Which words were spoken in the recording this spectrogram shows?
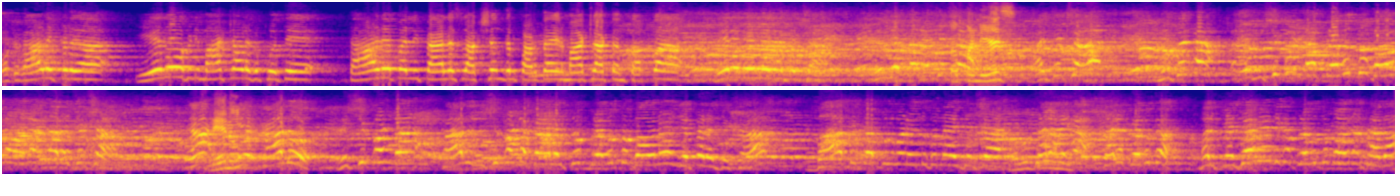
ఒకవేళ ఇక్కడ ఏదో ఒకటి మాట్లాడకపోతే తాడేపల్లి ప్యాలెస్లో అక్షంతలు పడతాయని మాట్లాడటం తప్ప అధ్యక్ష నేను నేను- కాదు ఋషికొండ కాదు ఋషికొండ ప్యాలెస్ ప్రభుత్వ భవనం అని చెప్పారు అధ్యక్ష బాకి తప్పులు కూడా ఎందుకున్నాయి అధ్యక్ష సరే ప్రభుత్వ మరి ప్రజావేదిక ప్రభుత్వ భవనం కాదా?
